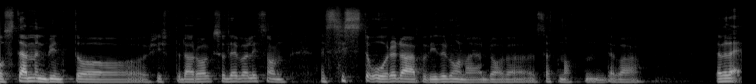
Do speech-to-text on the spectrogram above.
Og stemmen begynte å skifte der òg. Så det var litt sånn Det siste året der på videregående, da jeg var 17-18, det var, det var det,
